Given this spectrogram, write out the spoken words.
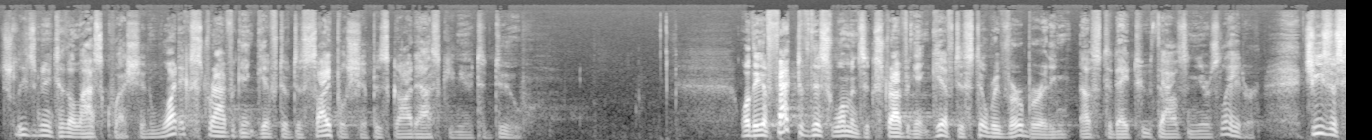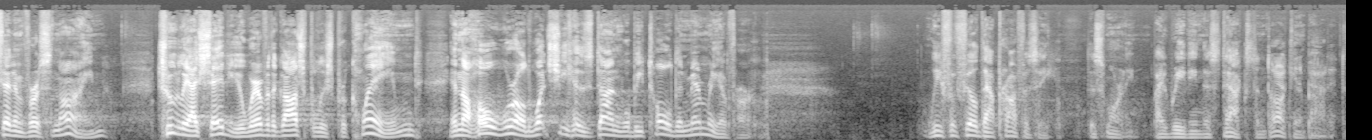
Which leads me to the last question What extravagant gift of discipleship is God asking you to do? Well, the effect of this woman's extravagant gift is still reverberating us today, 2,000 years later. Jesus said in verse 9, Truly I say to you, wherever the gospel is proclaimed in the whole world, what she has done will be told in memory of her. We fulfilled that prophecy this morning by reading this text and talking about it.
